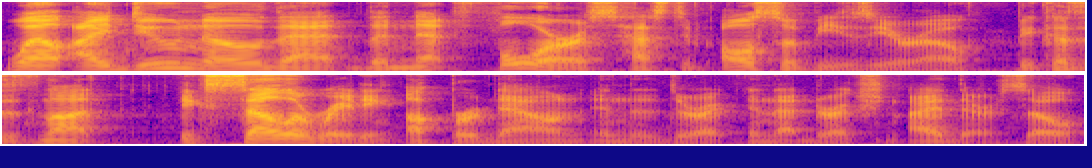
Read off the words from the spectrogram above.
Well, I do know that the net force has to also be 0 because it's not accelerating up or down in the direct in that direction either. So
